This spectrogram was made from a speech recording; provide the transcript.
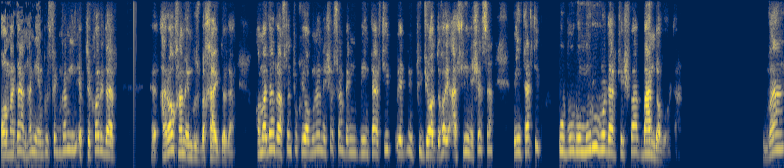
آمدن همین امروز فکر می‌کنم این ابتکار در عراق هم امروز به خیلی دادن. آمدن رفتن تو خیابونا نشستن به این ترتیب تو جاده های اصلی نشستن به این ترتیب عبور و مرور رو در کشور بند آوردن. و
